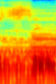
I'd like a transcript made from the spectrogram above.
See.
